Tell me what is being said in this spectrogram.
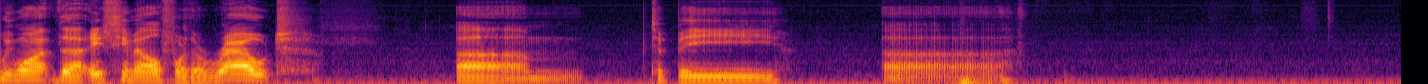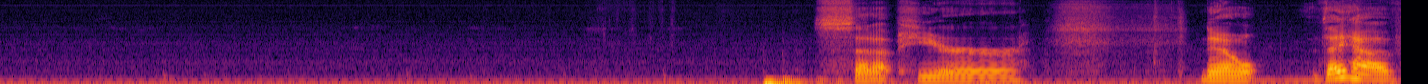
we want the HTML for the route um, to be uh, set up here. Now, they have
